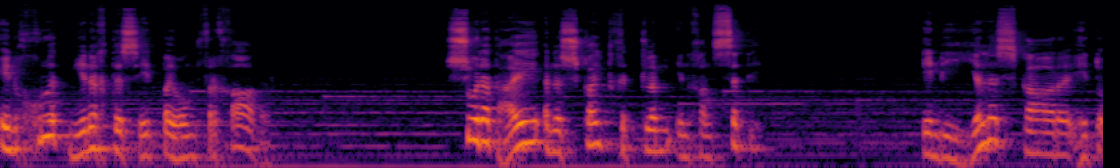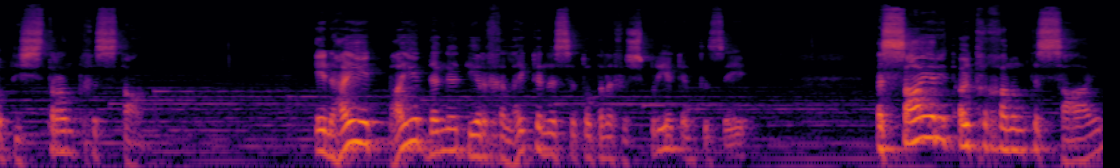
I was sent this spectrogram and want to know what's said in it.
En groot menigtes het by hom vergader sodat hy in 'n skuit geklim en gaan sit het. En die hele skare het op die strand gestaan. En hy het baie dinge deur gelykenisse tot hulle gespreek en gesê: 'n Saaier het uitgegaan om te saai,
